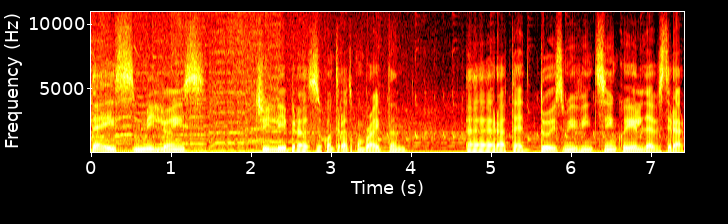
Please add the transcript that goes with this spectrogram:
10 milhões de libras. O contrato com Brighton era até 2025 e ele deve estrear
